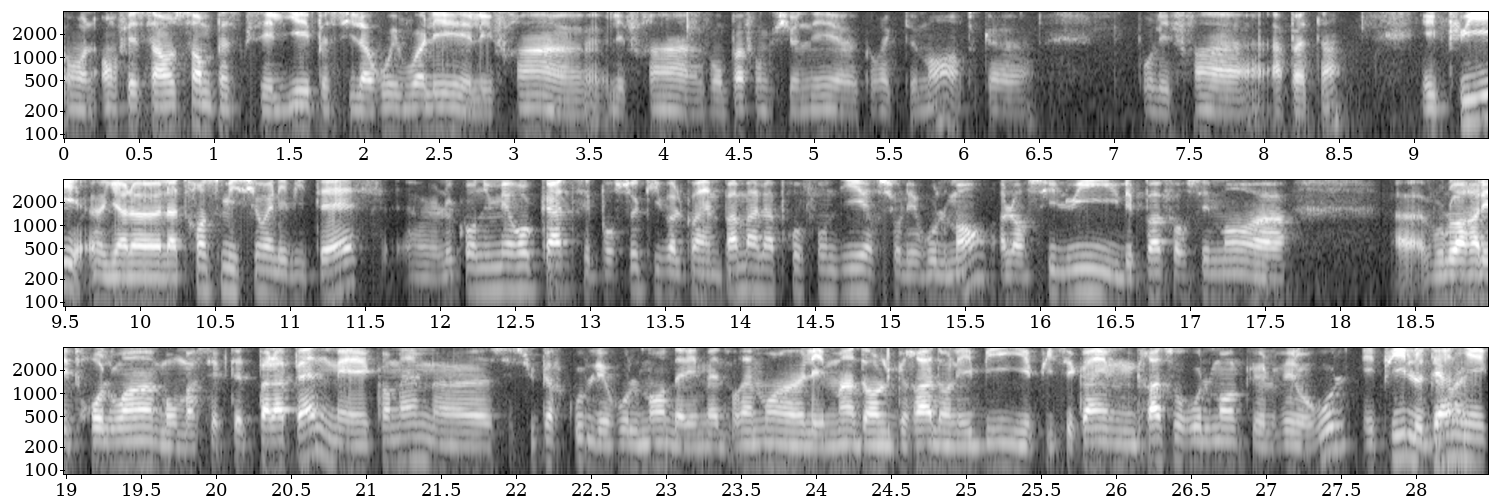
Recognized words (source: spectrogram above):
on, on fait ça ensemble parce que c'est lié, parce que si la roue est voilée, les freins, euh, les freins vont pas fonctionner euh, correctement, en tout cas pour les freins à, à patins. Et puis, euh, il y a le- la transmission et les vitesses. Euh, le cours numéro 4, c'est pour ceux qui veulent quand même pas mal approfondir sur les roulements. Alors, si lui, il n'est pas forcément euh, vouloir aller trop loin, bon, bah, c'est peut-être pas la peine, mais quand même, euh, c'est super cool les roulements, d'aller mettre vraiment euh, les mains dans le gras, dans les billes. Et puis, c'est quand même grâce au roulement que le vélo roule. Et puis, le dernier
